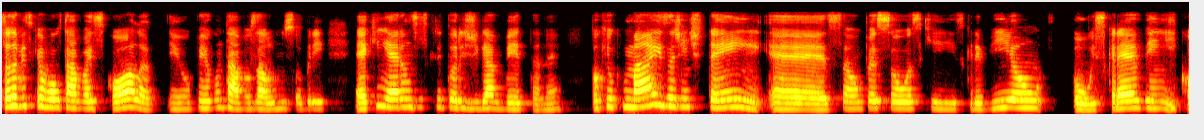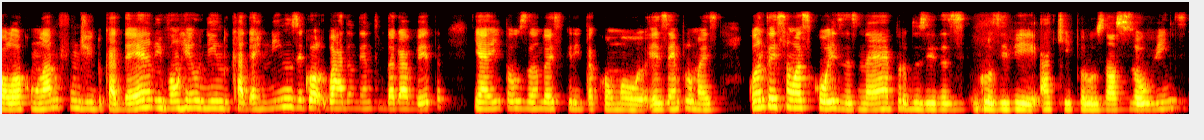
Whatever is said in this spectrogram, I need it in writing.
Toda vez que eu voltava à escola, eu perguntava aos alunos sobre é, quem eram os escritores de gaveta, né? Porque o que mais a gente tem é, são pessoas que escreviam ou escrevem e colocam lá no fundinho do caderno e vão reunindo caderninhos e guardam dentro da gaveta. E aí estou usando a escrita como exemplo, mas quantas são as coisas, né, produzidas, inclusive aqui pelos nossos ouvintes,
